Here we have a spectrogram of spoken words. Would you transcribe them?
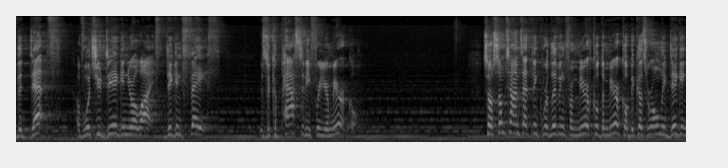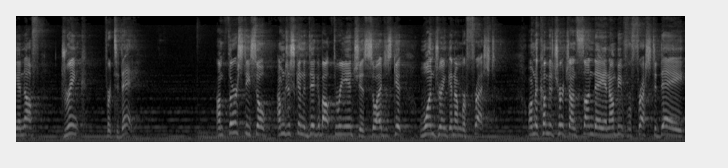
The depth of what you dig in your life, dig in faith, is the capacity for your miracle. So sometimes I think we're living from miracle to miracle because we're only digging enough drink for today. I'm thirsty, so I'm just gonna dig about three inches so I just get one drink and I'm refreshed. Or I'm gonna come to church on Sunday and I'll be refreshed today,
